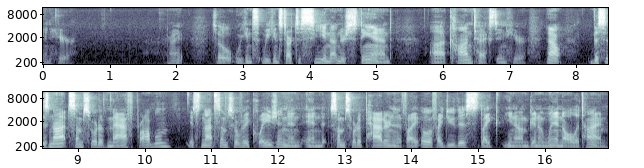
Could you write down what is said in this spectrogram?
and here. Right? So we can we can start to see and understand uh, context in here. Now this is not some sort of math problem. It's not some sort of equation and and some sort of pattern if i oh if i do this like you know i'm going to win all the time.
